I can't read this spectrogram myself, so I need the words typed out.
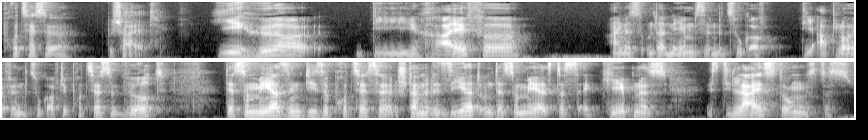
Prozesse Bescheid. Je höher die Reife eines Unternehmens in Bezug auf die Abläufe, in Bezug auf die Prozesse wird, desto mehr sind diese Prozesse standardisiert und desto mehr ist das Ergebnis, ist die Leistung, ist das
